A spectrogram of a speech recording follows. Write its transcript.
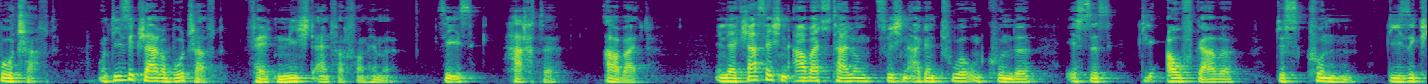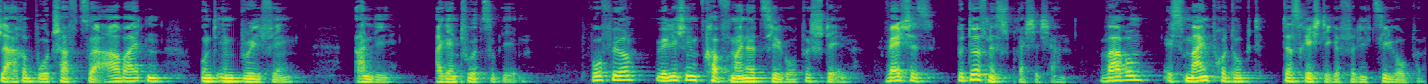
Botschaft. Und diese klare Botschaft fällt nicht einfach vom Himmel. Sie ist harte Arbeit. In der klassischen Arbeitsteilung zwischen Agentur und Kunde ist es die Aufgabe des Kunden, diese klare Botschaft zu erarbeiten und im Briefing an die Agentur zu geben. Wofür will ich im Kopf meiner Zielgruppe stehen? Welches Bedürfnis spreche ich an? Warum ist mein Produkt das Richtige für die Zielgruppe?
